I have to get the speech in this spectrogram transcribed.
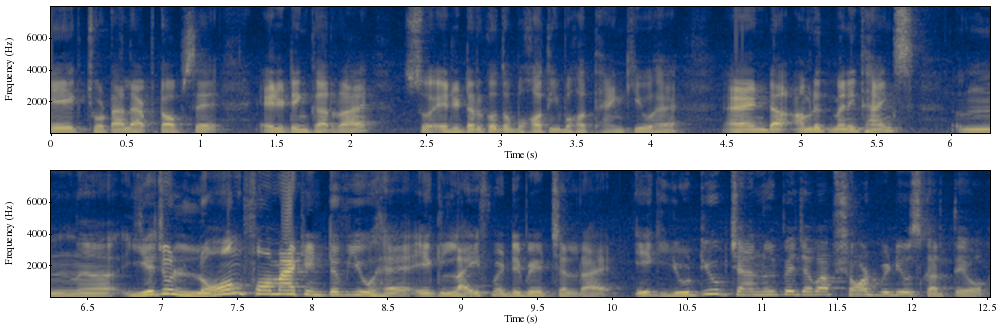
एक छोटा लैपटॉप से एडिटिंग कर रहा है। सो so, एडिटर को तो बहुत ही बहुत थैंक यू है। एंड अमृत मैनी थैंक्स ये जो लॉन्ग फॉर्मेट इंटरव्यू है एक लाइव में डिबेट चल रहा है। एक यूट्यूब चैनल पे जब आप शॉर्ट वीडियोस करते हो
